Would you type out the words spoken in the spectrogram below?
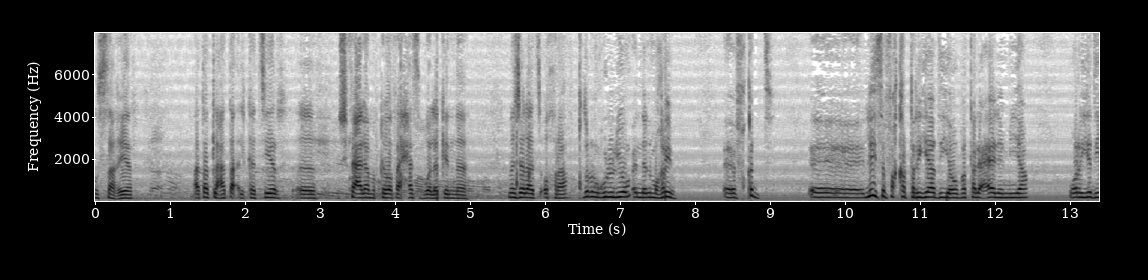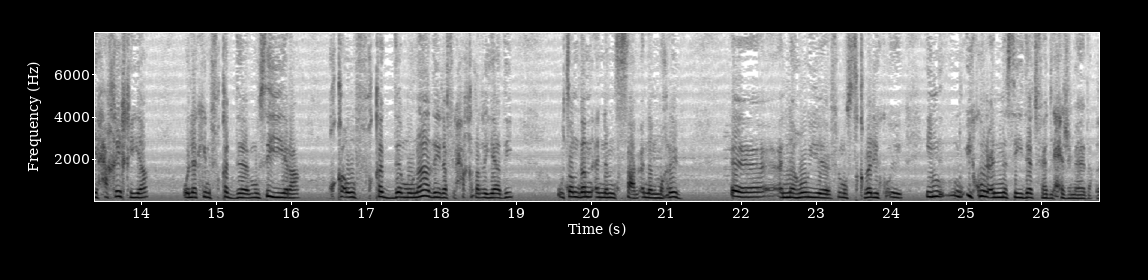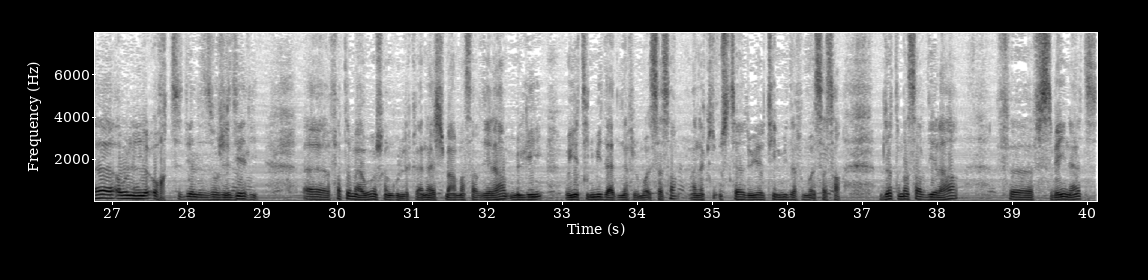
والصغير. عطت العطاء الكثير آه، مش في عالم القوى فحسب ولكن آه، مجالات أخرى. نقدروا نقولوا اليوم أن المغرب آه، فقد آه، ليس فقط رياضية وبطلة عالمية ورياضية حقيقية ولكن فقد مسيرة وفقد مناضلة في الحقل الرياضي. وتنظن أن من الصعب أن المغرب آه، أنه ي- في المستقبل يكون عندنا سيدات في هذا الحجم هذا. آه، اولا هي الأخت ديال الزوجة ديالي آه، فاطمة هو واش نقول لك أنا عشت مع المسار ديالها ملي وهي تلميذة عندنا في المؤسسة. أنا كنت أستاذ وهي تلميذة في المؤسسة. بدأت المسار ديالها في, في السبعينات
